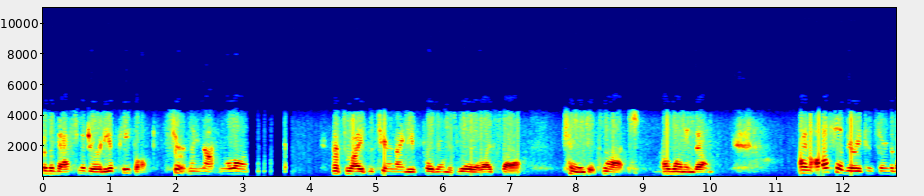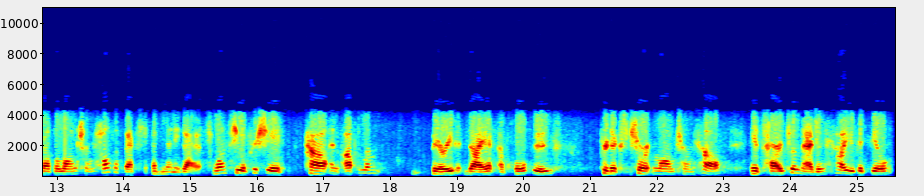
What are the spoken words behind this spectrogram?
for the vast majority of people, certainly not in the long that's why the TR90 program is really a lifestyle change. It's not a one and done. I'm also very concerned about the long term health effects of many diets. Once you appreciate how an optimum varied diet of whole foods predicts short and long term health, it's hard to imagine how you could feel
